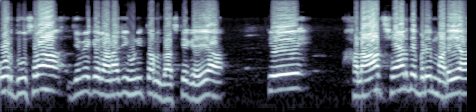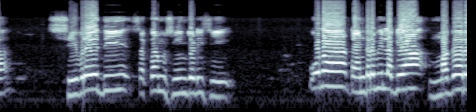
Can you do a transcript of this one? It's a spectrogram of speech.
ਔਰ ਦੂਸਰਾ, ਜਿਵੇਂ ਕਿ ਰਾਣਾ ਜੀ ਹੁਣੀ ਤੁਹਾਨੂੰ ਦੱਸ ਕੇ ਗਏ ਆ ਕਿ ਹਾਲਾਤ ਸ਼ਹਿਰ ਦੇ ਬੜੇ ਮਾੜੇ ਆ। ਸੀਵਰੇਜ ਦੀ ਸੱਕਰ ਮਸ਼ੀਨ ਜਿਹੜੀ ਸੀ, ਉਹਦਾ ਟੈਂਡਰ ਵੀ ਲੱਗਿਆ, ਮਗਰ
